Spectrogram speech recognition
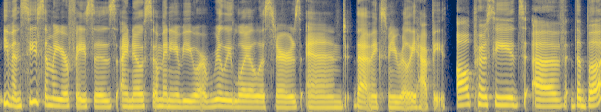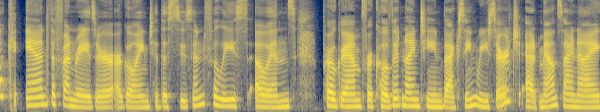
even see some of your faces I know so many of you are really loyal listeners, and that makes me really happy. All proceeds of the book and the fundraiser are going to the Susan Felice Owens Program for COVID 19 Vaccine Research at Mount Sinai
